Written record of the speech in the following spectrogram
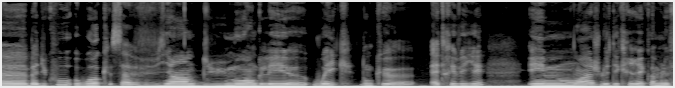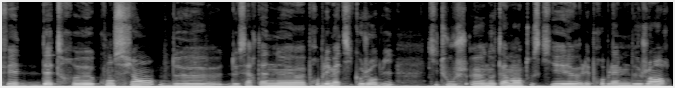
euh, bah du coup, woke, ça vient du mot anglais euh, wake, donc euh, être éveillé. Et moi, je le décrirais comme le fait d'être conscient de, de certaines problématiques aujourd'hui qui touchent notamment tout ce qui est les problèmes de genre,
